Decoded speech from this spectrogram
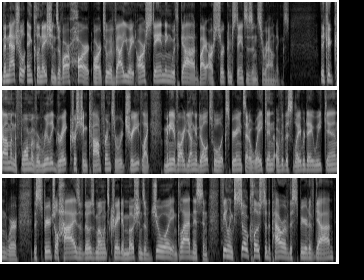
The natural inclinations of our heart are to evaluate our standing with God by our circumstances and surroundings. It could come in the form of a really great Christian conference or retreat, like many of our young adults will experience at Awaken over this Labor Day weekend, where the spiritual highs of those moments create emotions of joy and gladness and feeling so close to the power of the Spirit of God.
